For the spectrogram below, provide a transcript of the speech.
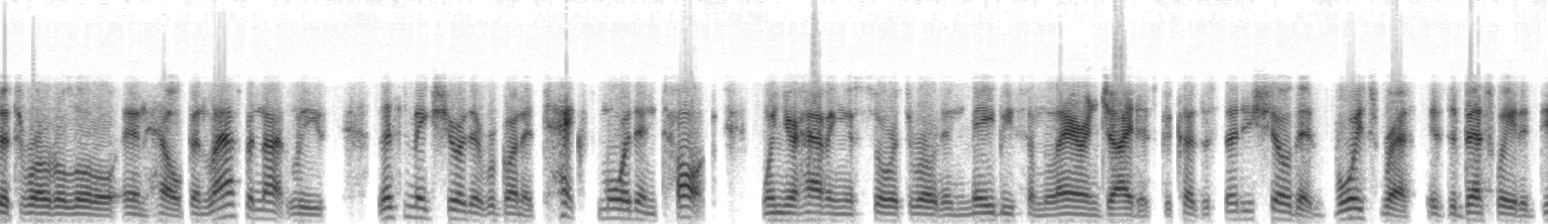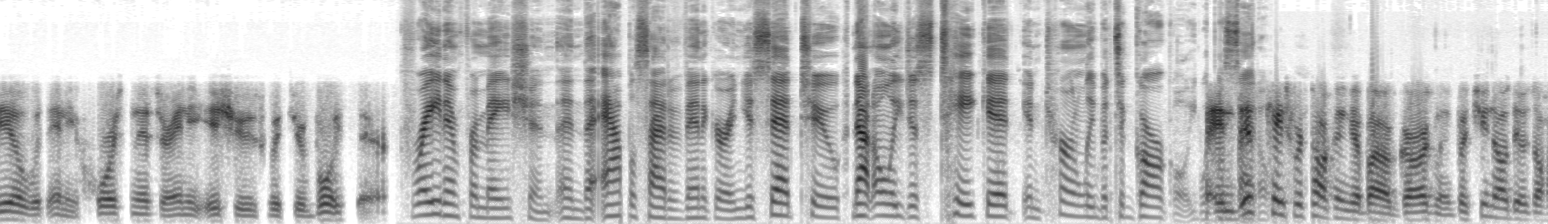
the throat a little and help. And last but not least, let's make sure that we're going to text more than talk when you're having a sore throat and maybe some laryngitis because the studies show that voice rest is the best way to deal with any hoarseness or any issues with your voice there. Great information. And the apple cider vinegar. And you said to not only just take it internally, but to gargle. In this case, we're talking about gargling, but you know, there's a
